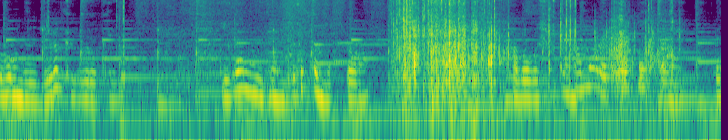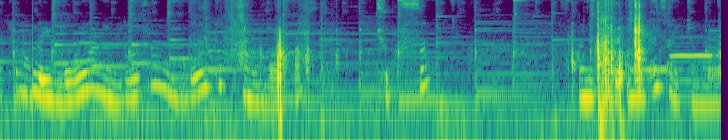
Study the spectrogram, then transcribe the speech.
이거 근데 왜 이렇게 그렇게 이거는 그냥 무조건 먹더라 가보고 싶대 3월에 털었더니 베트남 근데 이 모양이 무슨 뭘 뜻하는 걸까? 죽순? 아니 근데 이 회사 있잖아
